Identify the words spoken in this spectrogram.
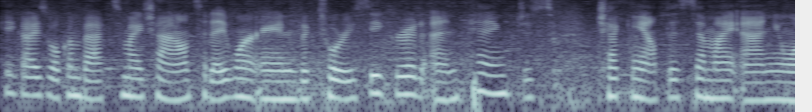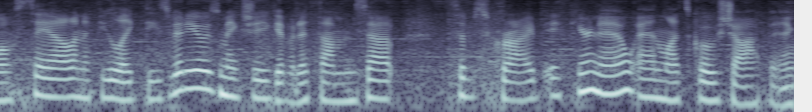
Hey guys, welcome back to my channel. Today we're in Victoria's Secret and Pink, just checking out this semi-annual sale. And if you like these videos, make sure you give it a thumbs up. Subscribe if you're new, and let's go shopping.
